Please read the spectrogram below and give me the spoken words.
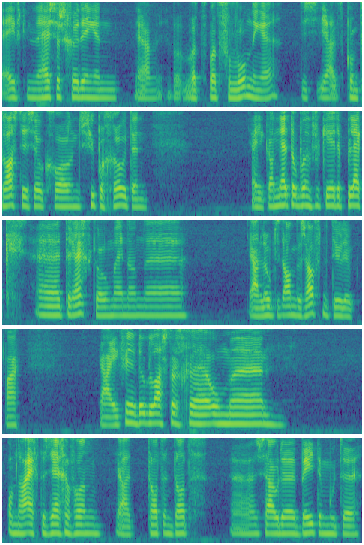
heeft een hersenschudding en ja, wat, wat verwondingen. Dus ja, het contrast is ook gewoon super groot. En ja, je kan net op een verkeerde plek uh, terechtkomen en dan uh, ja, loopt het anders af natuurlijk. Maar ja, ik vind het ook lastig uh, om, om nou echt te zeggen van ja, dat en dat zouden beter moeten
